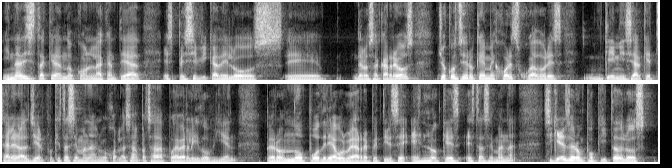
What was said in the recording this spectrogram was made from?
y nadie se está quedando con la cantidad específica de los eh, de los acarreos, yo considero que hay mejores jugadores que iniciar que Tyler Algier, porque esta semana, a lo mejor la semana pasada puede haberle ido bien, pero no podría volver a repetirse en lo que es esta semana. Si quieres ver un poquito de los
